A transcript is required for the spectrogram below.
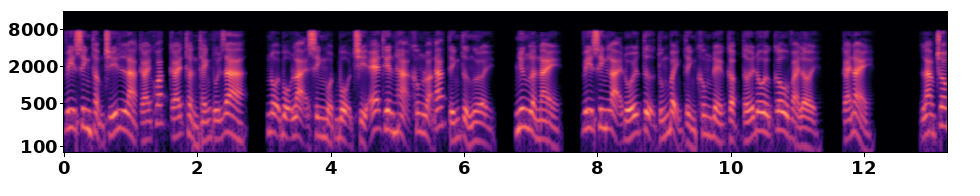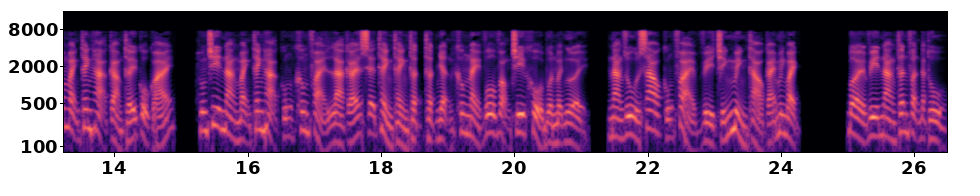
vi sinh thậm chí là cái khoác cái thần thánh túi ra, nội bộ lại sinh một bộ chỉ e thiên hạ không loạn ác tính từ người, nhưng lần này, vi sinh lại đối tự túng bệnh tình không đề cập tới đôi câu vài lời, cái này, làm cho mạnh thanh hạ cảm thấy cổ quái, huống chi nàng mạnh thanh hạ cũng không phải là cái sẽ thành thành thật thật nhận không này vô vọng chi khổ buồn mệnh người, nàng dù sao cũng phải vì chính mình thảo cái minh bạch. Bởi vì nàng thân phận đặc thù,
